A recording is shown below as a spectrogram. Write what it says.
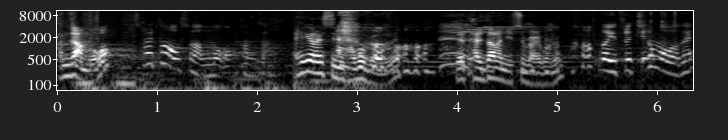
감자 안 먹어? 설탕 없으면 안 먹어 감자. 해결할 수 있는 방법이 없네. 내 달달한 입술 말고는. 너 입술에 찍어 먹어도 돼?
